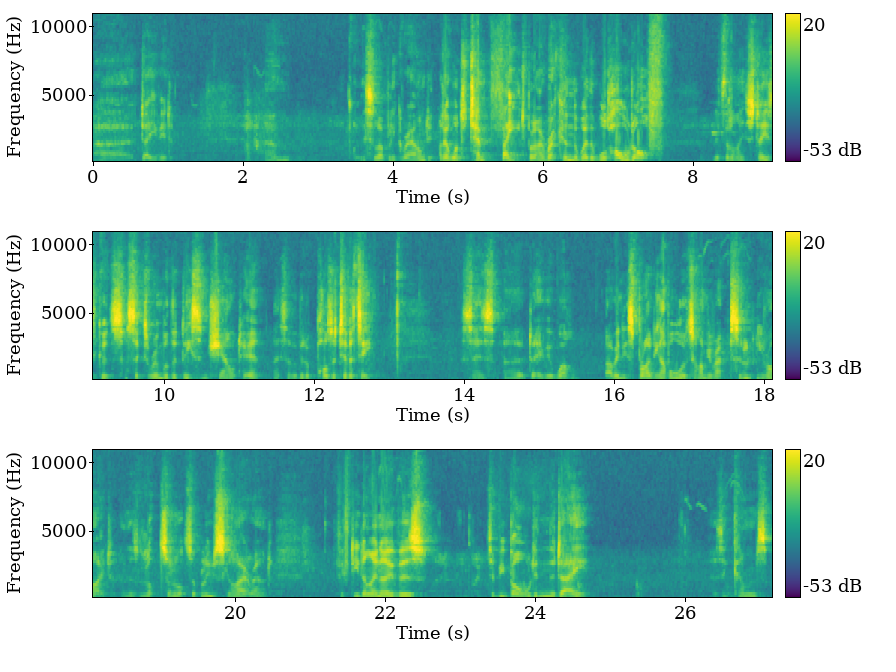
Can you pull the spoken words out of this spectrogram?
uh, David. Um, this lovely ground. I don't want to tempt fate, but I reckon the weather will hold off. If the light stays good, Sussex are in with a decent shout here. Let's have a bit of positivity, says uh, David. Well, I mean, it's brightening up all the time. You're absolutely right. And there's lots and lots of blue sky around. 59 overs to be bowled in the day. As in comes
